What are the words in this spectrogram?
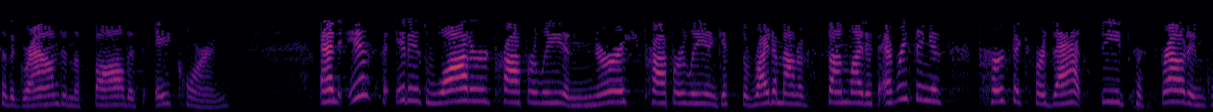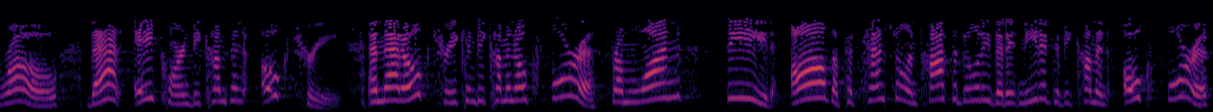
to the ground in the fall, this acorn. And if it is watered properly and nourished properly and gets the right amount of sunlight, if everything is perfect for that seed to sprout and grow, that acorn becomes an oak tree. And that oak tree can become an oak forest from one seed. All the potential and possibility that it needed to become an oak forest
